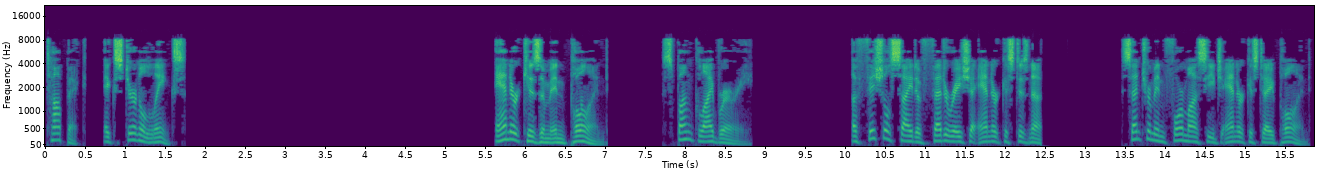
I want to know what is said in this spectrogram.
Topic. External links. Anarchism in Poland. Spunk Library. Official site of Federacja Anarchistyczna Centrum Informacji Anarchistycznej Poland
